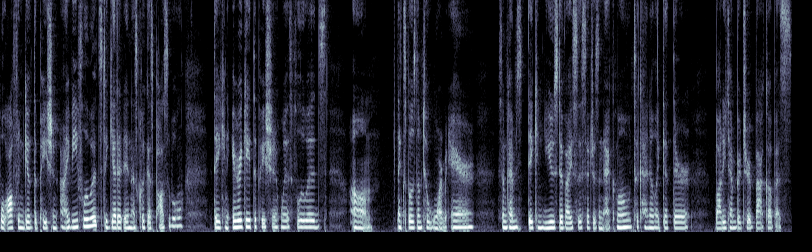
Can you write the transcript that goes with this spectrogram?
will often give the patient IV fluids to get it in as quick as possible. They can irrigate the patient with fluids, um, expose them to warm air. Sometimes they can use devices such as an ECMO to kind of like get their body temperature back up as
